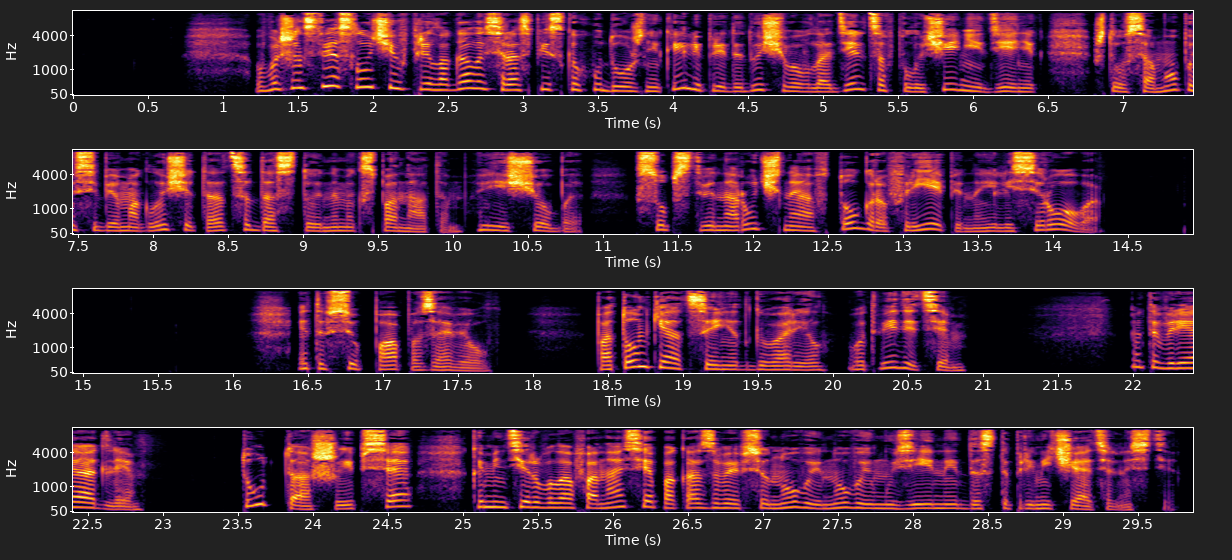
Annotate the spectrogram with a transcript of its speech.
В большинстве случаев прилагалась расписка художника или предыдущего владельца в получении денег, что само по себе могло считаться достойным экспонатом. Еще бы, собственноручный автограф Репина или Серова. Это все папа завел. Потомки оценят, говорил. Вот видите? Это вряд ли. Тут-то ошибся, комментировала Афанасия, показывая все новые и новые музейные достопримечательности.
